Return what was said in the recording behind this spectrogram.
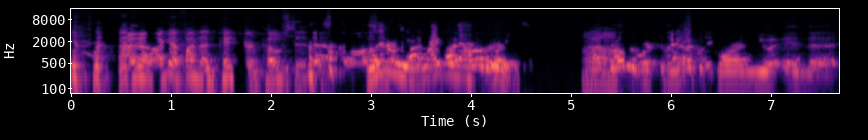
I know. I gotta find that picture and post it. That's awesome. literally right where that brother is. My brother worked for the medical corps in, U- in the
